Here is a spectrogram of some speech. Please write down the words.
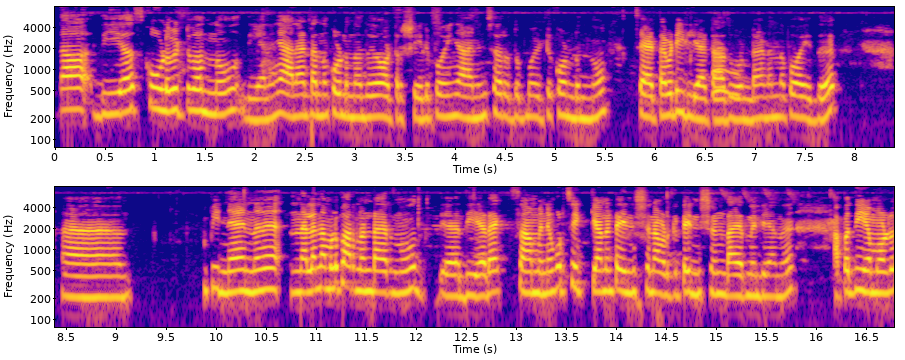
ഇതാ ദിയ സ്കൂൾ വിട്ട് വന്നു. ദിയനെ ഞാനായിട്ടന്ന് കൊണ്ടുവന്നത് ഓട്ടോറിക്ഷയിൽ പോയി ഞാനും ചെറുതും പോയിട്ട് കൊണ്ടുവന്നു. ചേട്ട ഇവിടെ ഇല്ല കേട്ടോ അതുകൊണ്ടാണ് ഇന്ന് പോയത് പിന്നെ ഇന്ന് ഇന്നലെ നമ്മൾ പറഞ്ഞിട്ടുണ്ടായിരുന്നു ദിയയുടെ എക്സാമിനെ കുറിച്ച് ഒക്കെയാണ് ടെൻഷൻ അവൾക്ക് ടെൻഷൻ ഉണ്ടായിരുന്നില്ല എന്ന് അപ്പം ദിയമോട്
